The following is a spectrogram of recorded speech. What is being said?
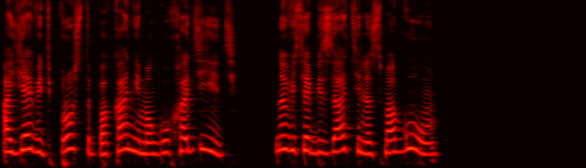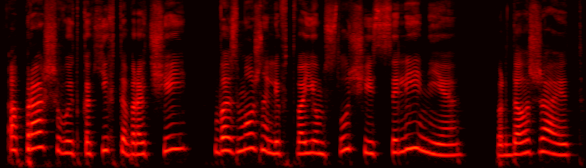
А я ведь просто пока не могу ходить. Но ведь обязательно смогу. Опрашивают каких-то врачей, возможно ли в твоем случае исцеление. Продолжает.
